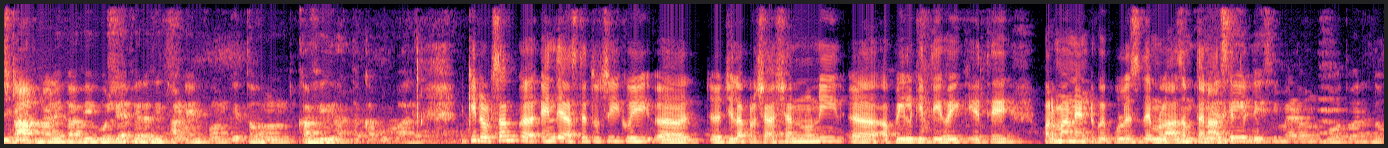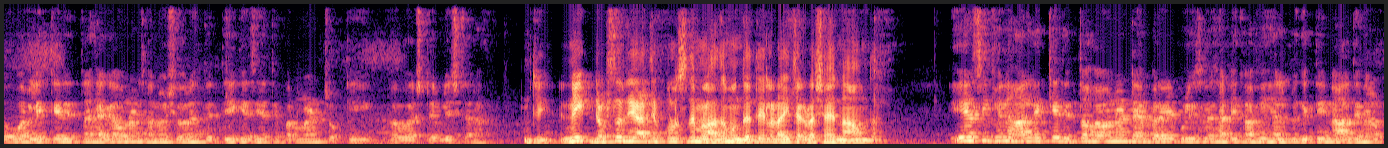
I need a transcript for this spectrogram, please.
ਸਟਾਫ ਨਾਲ ਕਾਫੀ ਬੋਲੇ ਫਿਰ ਅਸੀਂ ਥਾਣੇ ਇਨਫੋਰਮ ਕੀਤਾ ਹੁਣ ਕਾਫੀ ਹੱਦ ਤੱਕ ਕਾਬੂ ਪਾ ਲਿਆ। ਕੀ ਡਾਕਟਰ ਸਾਹਿਬ ਅ, ਇਹਦੇ ਵਾਸਤੇ ਤੁਸੀਂ ਕੋਈ ਅ, ਜ਼ਿਲ੍ਹਾ ਪ੍ਰਸ਼ਾਸਨ ਨੂੰ ਨਹੀਂ ਅ, ਅਪੀਲ ਕੀਤੀ ਹੋਈ ਕਿ ਇੱਥੇ ਪਰਮਾਨੈਂਟ ਕੋਈ ਪੁਲਿਸ ਦੇ ਮੁਲਾਜ਼ਮ ਤੈਨਾਤ ਅਸੀਂ ਕੀਤੇ ਜਾਣ? ਡੀਸੀ ਮੈਡਮ ਨੂੰ ਬਹੁਤ ਵਾਰ ਦੋ ਵਾਰ ਲਿਖ ਕੇ ਦਿੱਤਾ ਹੈਗਾ ਉਹਨਾਂ ਨੇ ਸਾਨੂੰ ਅਸ਼ੋਰੈਂਸ ਦਿੱਤੀ ਕਿ ਅਸੀਂ ਇੱਥੇ ਪਰਮਾਨੈਂਟ ਚੌਕੀ ਐਸਟੈਬਲਿਸ਼ ਕਰਾਂਗੇ। ਜੀ ਨਹੀਂ ਡਾਕਟਰ ਸਾਹਿਬ ਜੀ ਅੱਜ ਪੁਲਿਸ ਦੇ ਮੁਲਾਜ਼ਮ ਹੁੰਦੇ ਤੇ ਲੜਾਈ ਝਗੜਾ ਸ਼ਾਇਦ ਨਾ ਹੁੰਦਾ। ਇਹ ਅਸੀਂ ਫਿਲਹਾਲ ਲਿਖ ਕੇ ਦਿੱਤਾ ਹੋਇਆ ਉਹਨਾਂ ਟੈਂਪਰੇਰੀ ਪੁਲਿਸ ਨੇ ਸਾਡੀ ਕਾਫੀ ਹੈਲਪ ਕੀਤੀ ਨਾਲ ਦੇ ਨਾਲ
